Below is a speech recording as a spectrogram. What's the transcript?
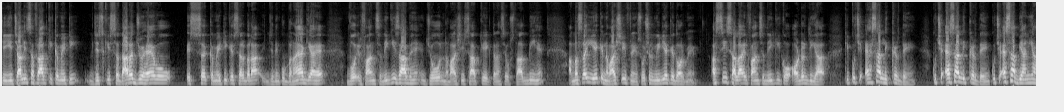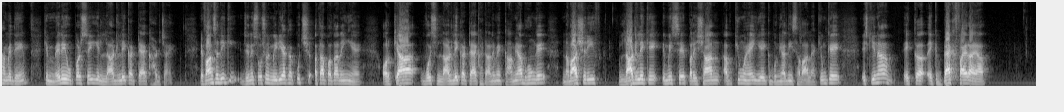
कि ये चालीस अफराद की कमेटी, जिसकी सदारत जो है वो इस कमेटी के सरबरा, जिन्हें को बनाया गया है, वो इरफान सदीकी साहब हैं, जो नवाज़ शरीफ साहब के एक तरह से उस्ताद भी हैं। अब मसला ये है कि नवाज़ शरीफ ने सोशल मीडिया के दौर में अस्सी साल इरफान सदीकी को ऑर्डर दिया कि कुछ ऐसा लिख कर दें कुछ ऐसा लिख कर दें, कुछ ऐसा बयानिया हमें दें कि मेरे ऊपर से ये लाडले का टैग हट जाए। इरफान सदीकी, जिन्हें सोशल मीडिया का कुछ अता पता नहीं है, और क्या वो इस लाडले का टैग हटाने में कामयाब होंगे? नवाज़ शरीफ, लाडले के इमेज से परेशान अब क्यों है? ये एक बुनियादी सवाल है, क्योंकि इसकी ना एक एक बैकफायर आया।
